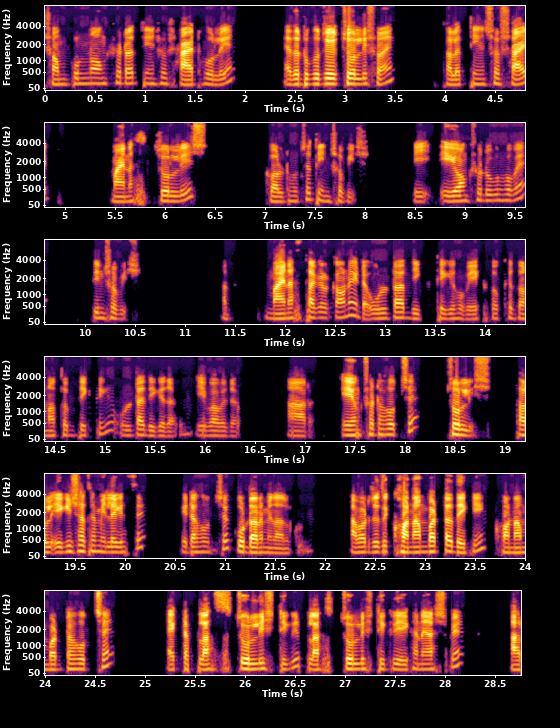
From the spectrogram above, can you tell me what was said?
সম্পূর্ণ অংশটা তিনশো ষাট হলে এতটুকু যদি চল্লিশ হয়, তাহলে তিনশো ষাট মাইনাস চল্লিশ কলটা হচ্ছে তিনশো বিশ। এই এই অংশটুকু হবে তিনশো বিশ। আর মাইনাস থাকার কারণে এটা উল্টা দিক থেকে হবে, এক অক্ষের ধনাত্মক দিক থেকে উল্টা দিকে যাবে, এইভাবে যাবে। আর এই অংশটা হচ্ছে চল্লিশ। তাহলে একই সাথে মিলে গেছে এটা হচ্ছে কোটার্মিনাল কোণ আবার যদি খ নাম্বারটা দেখি, খ নাম্বারটা হচ্ছে একটা প্লাস চল্লিশ ডিগ্রি প্লাস চল্লিশ ডিগ্রি এখানে আসবে আর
